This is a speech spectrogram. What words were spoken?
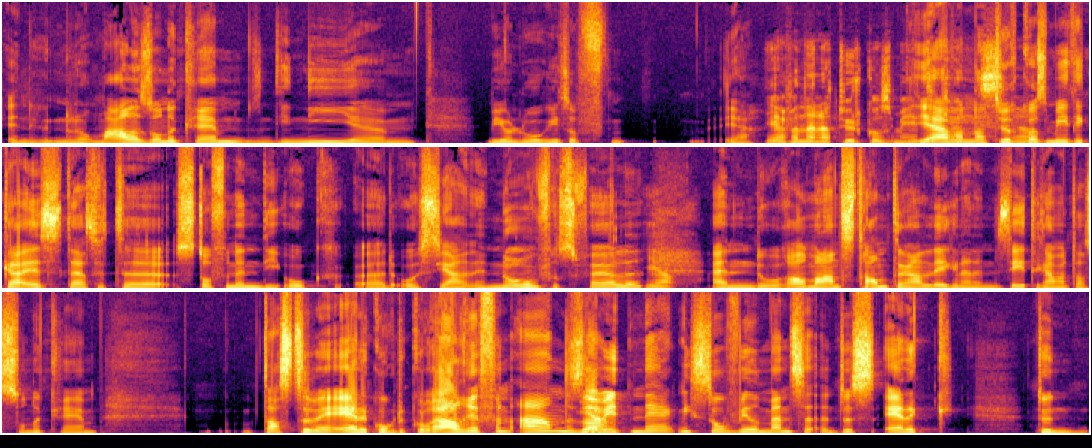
in de normale zonnecrème, die niet ehm, biologisch of... Ja, ja, van de natuurcosmetica. ja, van natuurcosmetica is. Daar zitten stoffen in die ook eh, de oceaan enorm vervuilen. Ja. En door allemaal aan het strand te gaan liggen en in de zee te gaan met dat zonnecrème, tasten wij eigenlijk ook de koraalriffen aan. Dus dat weten eigenlijk niet zoveel mensen. Dus eigenlijk, toen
